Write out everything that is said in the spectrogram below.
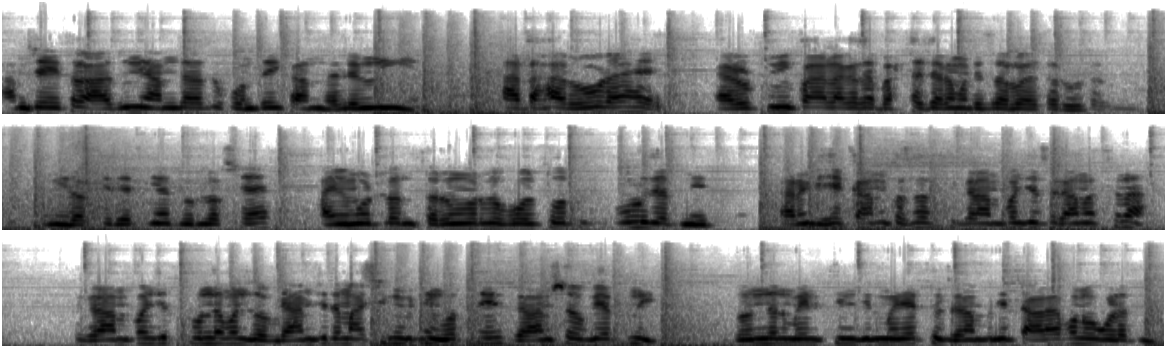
आमच्या इथं अजूनही आमदाराचं कोणतंही काम झालेलं नाही आहे आता हा रोड आहे हा रोड तुम्ही पाहायला कसा भ्रष्टाचारामध्ये चालू आहे सर्व तुम्ही लक्ष देत नाही दुर्लक्ष आहे. आम्ही म्हटलं तरुण वर्ग बोलतो तर बोलू देत नाहीत. कारण की हे काम कसं असतं ग्रामपंचायतचं काम असतं ना. ग्रामपंचायत पूर्णपणे झोपली. आमची तर मासिक मिटिंग होत नाही ग्रामसेवक येत नाही. दोन दोन महिने तीन तीन महिने तर ग्रामपंचायत टाळा पण उघडत नाही.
